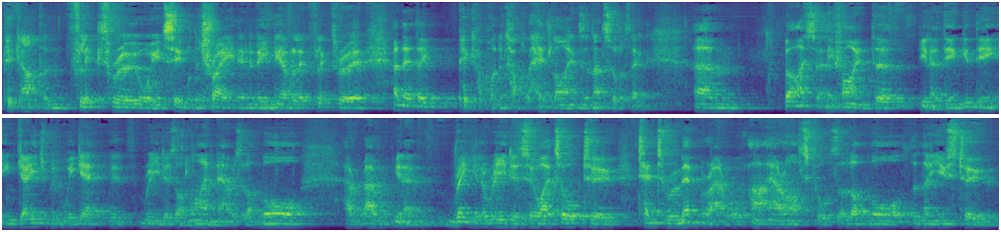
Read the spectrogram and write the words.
pick up and flick through, or you'd see them on the train in an evening, have a flick through it, and they pick up on a couple of headlines and that sort of thing. Um, but I certainly find that you know the, the engagement we get with readers online now is a lot more. Our, our, you know, regular readers who I talk to tend to remember our, our articles a lot more than they used to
